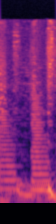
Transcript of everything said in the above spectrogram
Bye.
